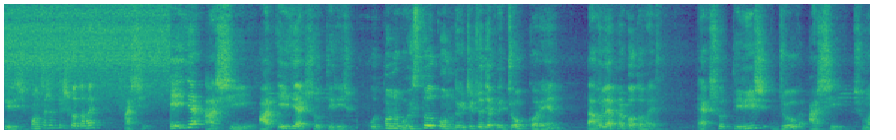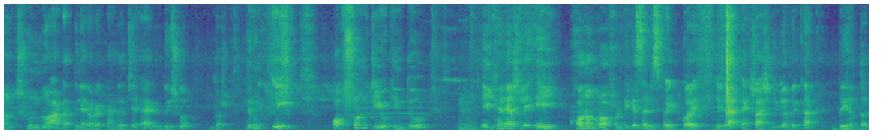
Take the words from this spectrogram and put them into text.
তিরিশ, পঞ্চাশ আর তিরিশ কত হয়? আশি। এই যে আশি আর এই যে একশো তিরিশ, উৎপন্ন বহিস্থ কোণ দুইটির যদি আপনি যোগ করেন, তাহলে আপনার কত হয়? একশো তিরিশ যোগ আশি সমান শূন্য আটার তিন এগারো একটা হচ্ছে এক, দুইশো দশ। দেখুন, এই অপশনটিও কিন্তু এইখানে আসলে এই খ নম্বর অপশনটিকে স্যাটিসফাইড করে, যেটা একশো আশি ডিগ্রি অপেক্ষা বৃহত্তর।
